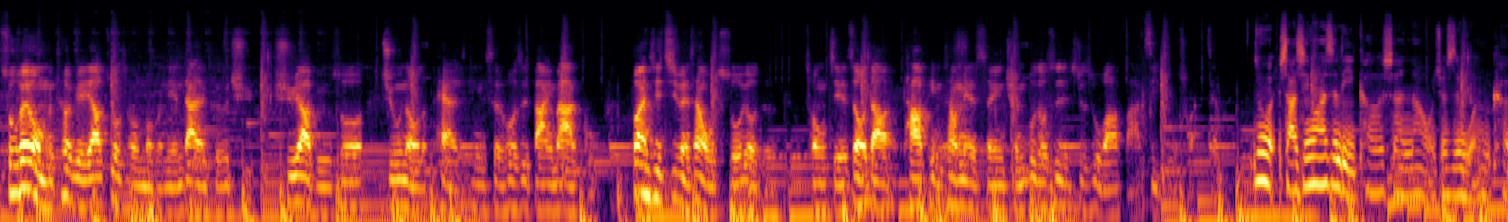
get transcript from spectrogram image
除非我们特别要做成某个年代的歌曲，需要比如说 Juno 的 pad 音色，或是八音八鼓，不然其实基本上我所有的从节奏到 topping 上面的声音，全部都是就是我要把自己做出来这样。如果小青蛙是理科生，那我就是文科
